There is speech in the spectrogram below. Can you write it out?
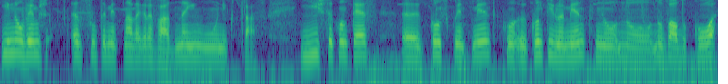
e não vemos absolutamente nada gravado, nem um único traço. E isto acontece consequentemente, continuamente no, no, no Val do Coa.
